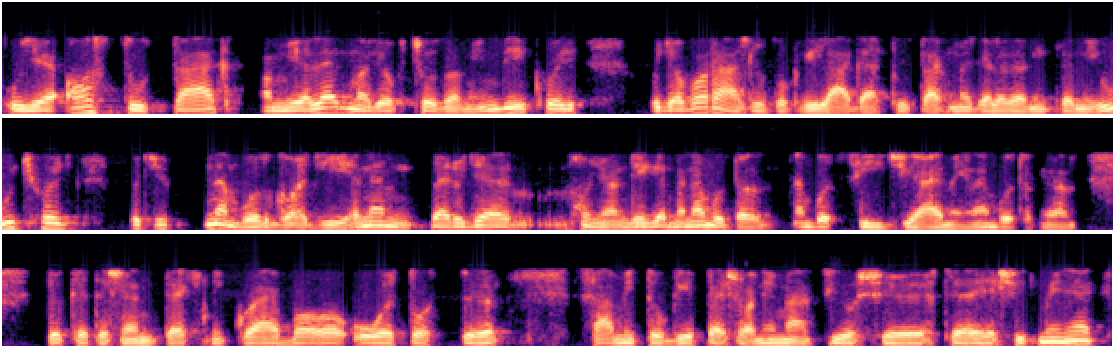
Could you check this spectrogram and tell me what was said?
ugye azt tudták, ami a legnagyobb csoda mindig, hogy, hogy a varázslatok világát tudták megeleveníteni úgy, hogy, hogy nem volt gagyi, nem, mert ugye hogyan régebben nem volt, a, nem volt CGI, még nem voltak olyan tökéletesen technikába oltott számítógépes animációs teljesítmények,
